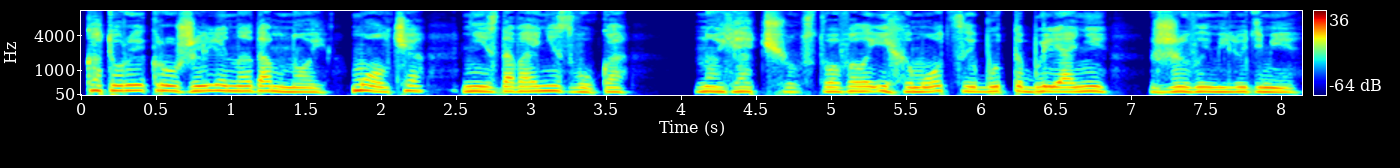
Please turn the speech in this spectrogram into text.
которые кружили надо мной, молча, не издавая ни звука. Но я чувствовала их эмоции, будто были они живыми людьми.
